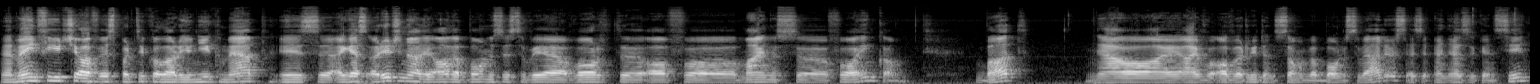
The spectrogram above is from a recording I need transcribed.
the main feature of this particular unique map is uh, I guess originally all the bonuses were worth uh, of uh, minus uh, 4 income but now I, I've overridden some of the bonus values as, and as you can see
